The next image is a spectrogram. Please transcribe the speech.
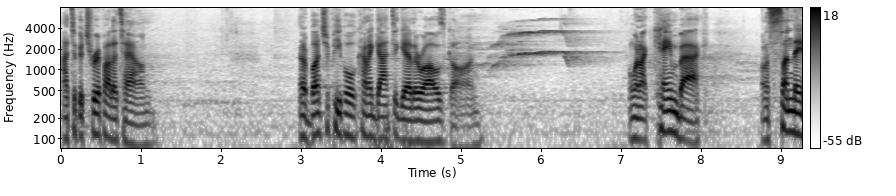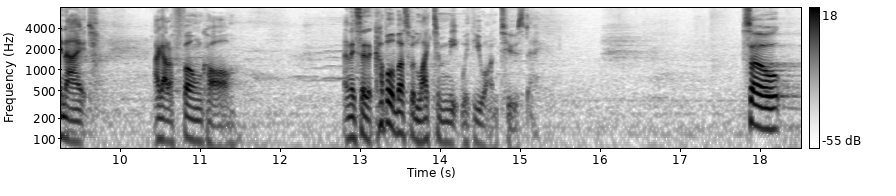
I took a trip out of town, and a bunch of people kind of got together while I was gone. And when I came back on a Sunday night, I got a phone call, and they said, A couple of us would like to meet with you on Tuesday. So,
